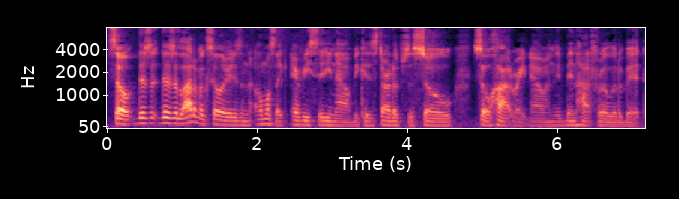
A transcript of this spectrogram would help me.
So there's a, there's a lot of accelerators in almost like every city now because startups are so so hot right now, and they've been hot for a little bit.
